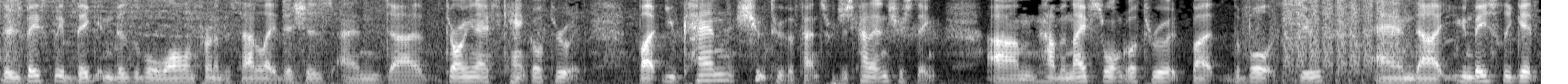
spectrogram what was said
there's basically a big invisible wall in front of the satellite dishes and uh, throwing knives can't go through it. But you can shoot through the fence, which is kind of interesting. Um, how the knives won't go through it, but the bullets do. And uh, you can basically get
